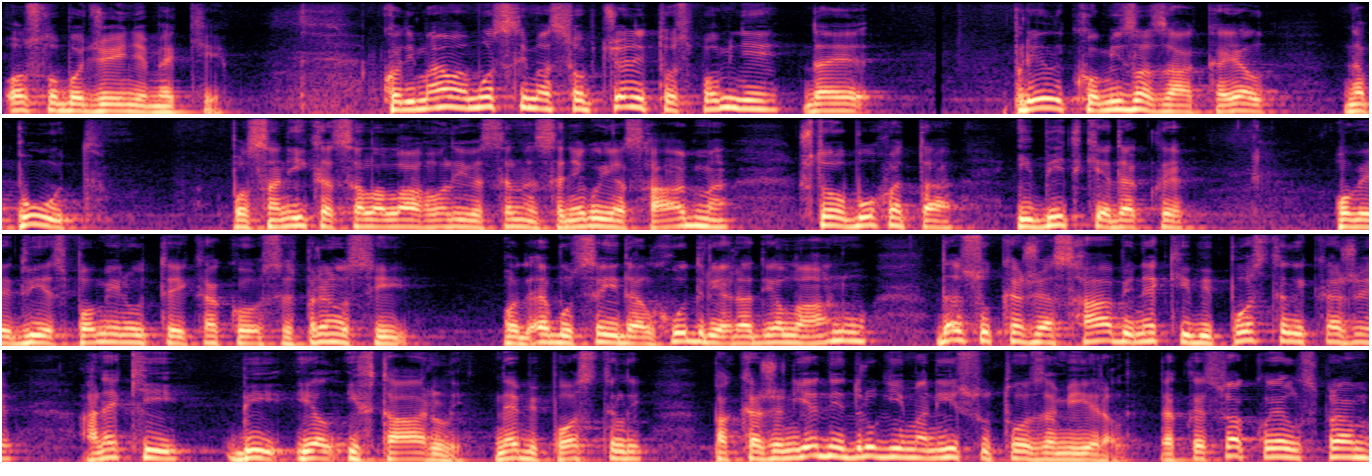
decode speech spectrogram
oslobođenje Mekke. Kod imama muslima se općenito spominje da je prilikom izlazaka jel, na put poslanika sallallahu alaihi ve sellem sa njegovim ashabima, što obuhvata i bitke, dakle, ove dvije spominute i kako se prenosi od Ebu Sejda al-Hudrija radijallahu anhu, da su, kaže, ashabi neki bi postili, kaže, a neki bi, jel, iftarili, ne bi postili, pa kaže, jedni drugima nisu to zamirali. Dakle, svako, je sprem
